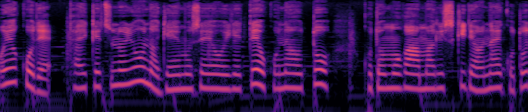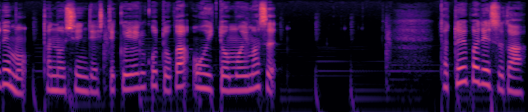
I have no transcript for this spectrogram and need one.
親子で対決のようなゲーム性を入れて行うと子供があまり好きではないことでも楽しんでしてくれることが多いと思います。例えばですが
